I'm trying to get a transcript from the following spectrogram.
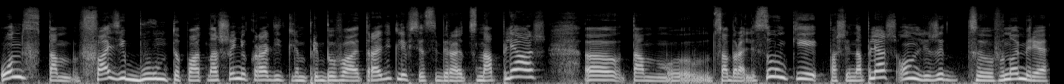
Он в, там, в фазе бунта по отношению к родителям пребывает. Родители все собираются на пляж, э, там э, собрали сумки, пошли на пляж. Он лежит в номере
